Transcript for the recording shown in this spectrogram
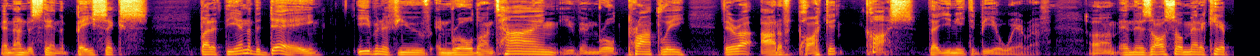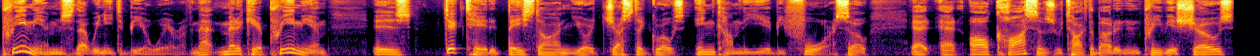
and understand the basics. But at the end of the day, even if you've enrolled on time, you've enrolled properly, there are out of pocket costs that you need to be aware of. Um, and there's also Medicare premiums that we need to be aware of. And that Medicare premium is dictated based on your adjusted gross income the year before. So, at, at all costs, as we talked about it in previous shows,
